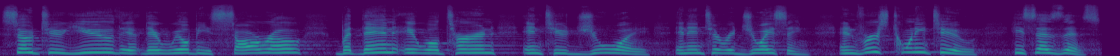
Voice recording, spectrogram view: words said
so to you there will be sorrow, but then it will turn into joy and into rejoicing. In verse 22, he says this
